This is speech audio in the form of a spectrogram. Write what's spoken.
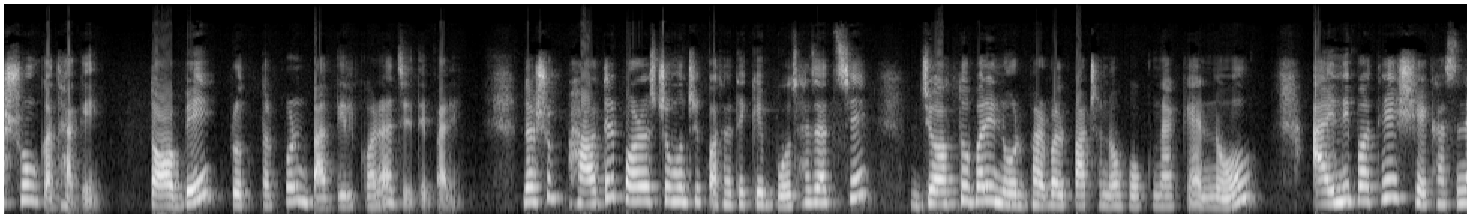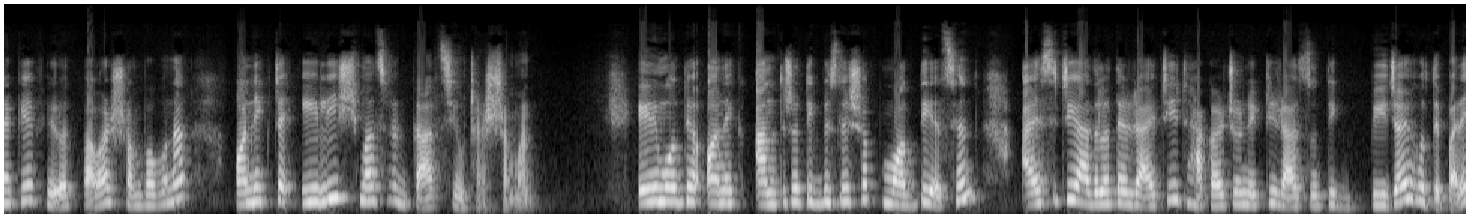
আশঙ্কা থাকে, তবে প্রত্যর্পণ বাতিল করা যেতে পারে। দর্শক, ভারতের পররাষ্ট্রমন্ত্রীর কথা থেকে বোঝা যাচ্ছে, যতবারই নোট ভার্বাল পাঠানো হোক না কেন, আইনি পথে শেখ হাসিনাকে ফেরত পাওয়ার সম্ভাবনা অনেকটা ইলিশ মাছের গাছে ওঠার সমান। এর মধ্যে অনেক আন্তর্জাতিক বিশ্লেষক মত দিয়েছেন, আইসিটি আদালতের রায়টি ঢাকার জন্য একটি রাজনৈতিক বিজয় হতে পারে,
